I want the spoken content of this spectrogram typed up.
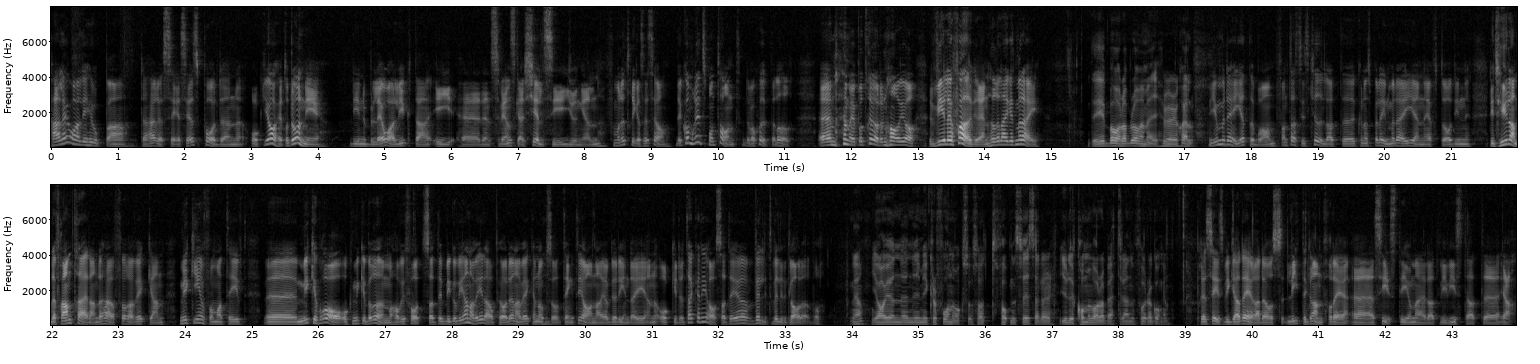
Hallå allihopa! Det här är CSS-podden och jag heter Donny. Din blåa lykta i eh, den svenska Chelsea-djungeln. Får man uttrycka sig så? Det kom rätt spontant. Det var sjukt, eller hur? Eh, med mig på tråden har jag Ville Sjögren. Hur är läget med dig? Det är bara bra med mig. Hur är det själv? Jo men det är jättebra. Fantastiskt kul att uh, kunna spela in med dig igen efter din, ditt hyllande framträdande här förra veckan. Mycket informativt, mycket bra och mycket beröm har vi fått. Så att det bygger vi gärna vidare på denna veckan också mm. tänkte jag när jag bjöd in dig igen. Och det tackade jag så att det är jag väldigt, väldigt glad över. Ja, jag har ju en, en ny mikrofon också så att förhoppningsvis, eller ljudet kommer vara bättre än förra gången. Precis, vi garderade oss lite grann för det eh, sist i och med att vi visste att, eh, ja,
